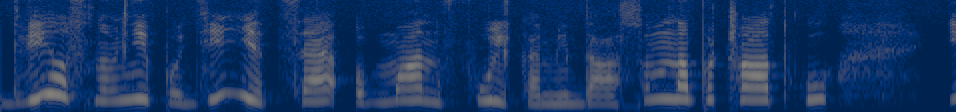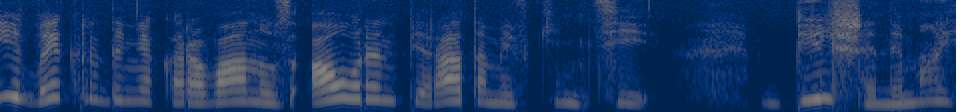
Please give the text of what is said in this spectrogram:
Дві основні події це обман Фулька Мідасом на початку і викрадення каравану з Аурен піратами в кінці. Більше немає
